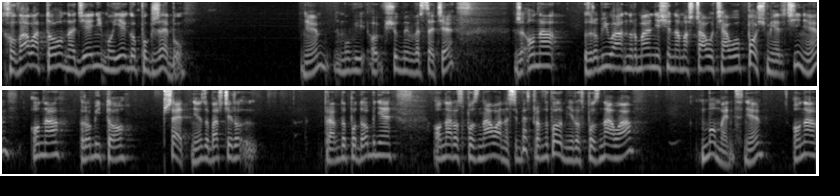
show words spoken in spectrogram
chowała to na dzień mojego pogrzebu. Nie? Mówi w siódmym wersecie, że ona zrobiła, normalnie się namaszczało ciało po śmierci, nie? Ona robi to przed, nie? Zobaczcie, prawdopodobnie ona rozpoznała, znaczy bezprawdopodobnie rozpoznała moment, nie? Ona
